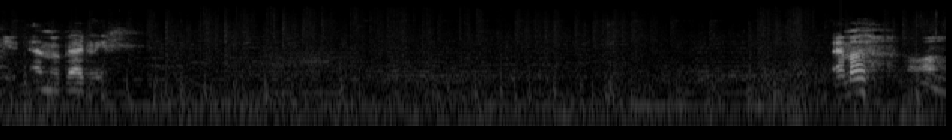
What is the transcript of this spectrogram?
need ammo badly. Ammo? Oh.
